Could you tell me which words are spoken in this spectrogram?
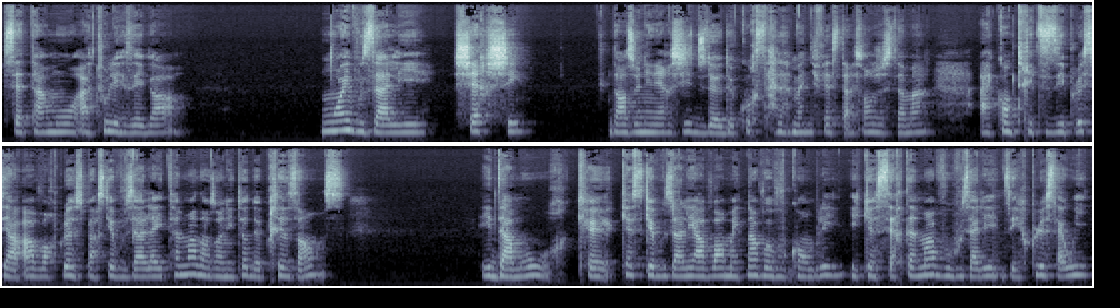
cet amour à tous les égards, moins vous allez chercher dans une énergie de, course à la manifestation, justement, à concrétiser plus et à avoir plus parce que vous allez être tellement dans un état de présence et d'amour que qu'est-ce que vous allez avoir maintenant va vous combler et que certainement vous, vous allez dire plus à oui,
